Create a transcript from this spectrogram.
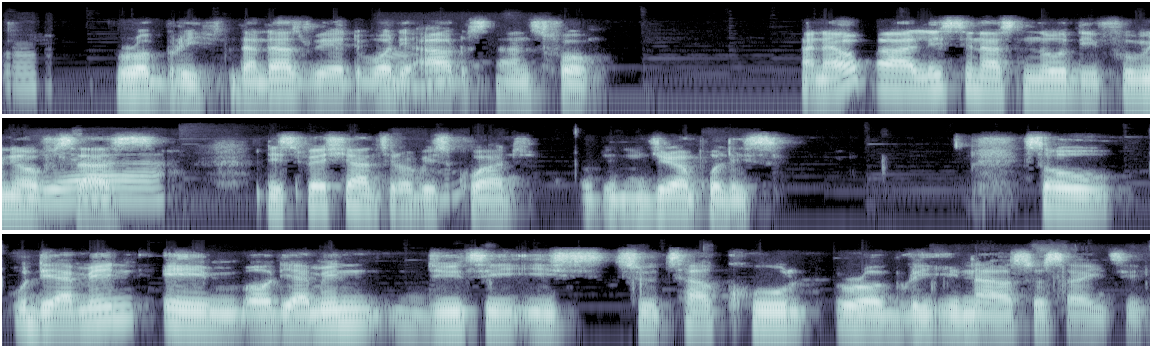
mm. robbery. Then that's where what the R stands for. And I hope our listeners know the full meaning of yeah. SARS, the Special Anti-Robbery mm-hmm. Squad of the Nigerian Police. So their main aim or their main duty is to tackle robbery in our society.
